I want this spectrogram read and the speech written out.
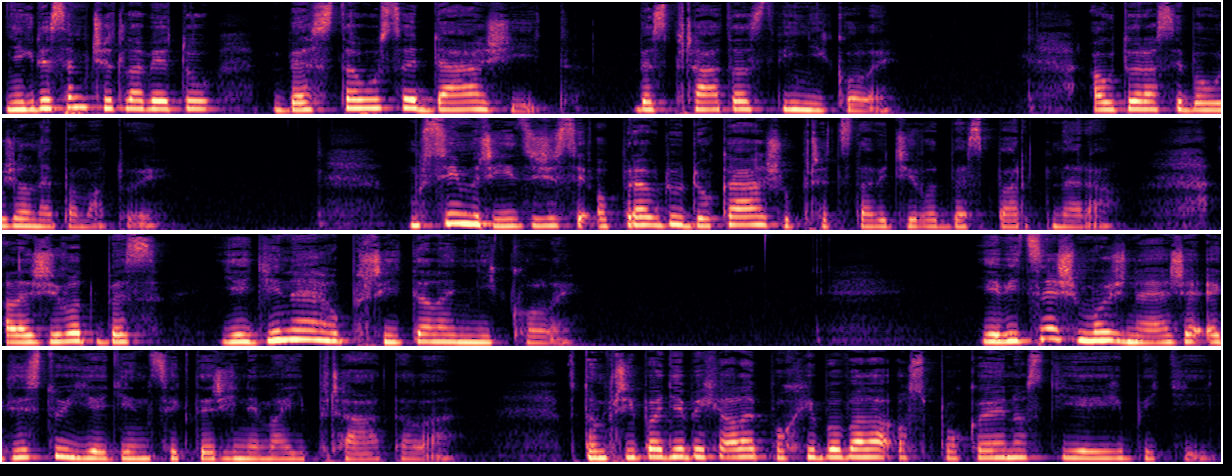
Někde jsem četla větu, bez stavu se dá žít, bez přátelství nikoli. Autora si bohužel nepamatuji. Musím říct, že si opravdu dokážu představit život bez partnera, ale život bez jediného přítele nikoli. Je víc než možné, že existují jedinci, kteří nemají přátele. V tom případě bych ale pochybovala o spokojenosti jejich bytí.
